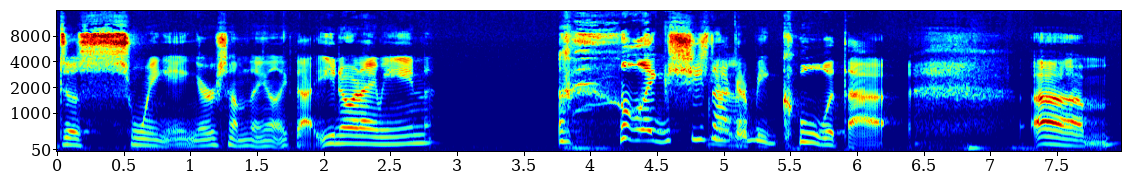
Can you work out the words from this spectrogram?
just swinging or something like that. You know what I mean? like she's not Yeah. going to be cool with that. Um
